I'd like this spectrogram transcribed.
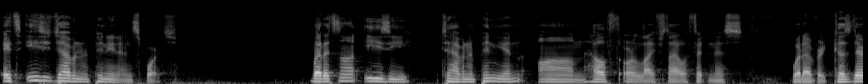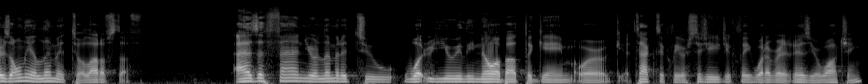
It's easy to have an opinion in sports. But it's not easy to have an opinion on health or lifestyle, fitness, whatever, because there's only a limit to a lot of stuff. As a fan, you're limited to what you really know about the game or tactically or strategically, whatever it is you're watching,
